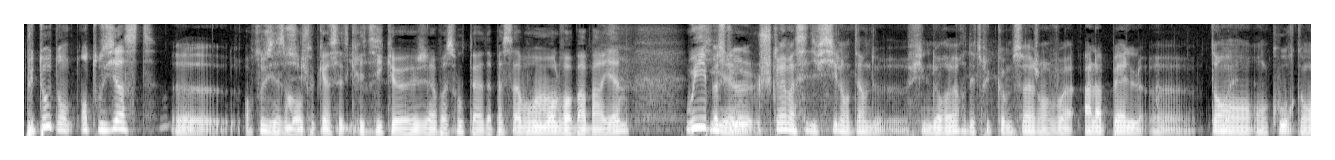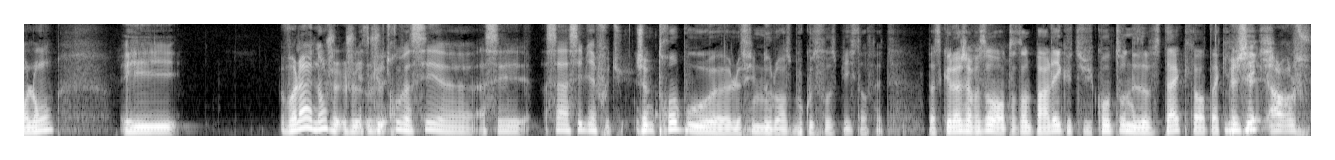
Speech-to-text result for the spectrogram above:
plutôt en- enthousiaste. Enthousiasmant Si en tout cas cette critique. J'ai l'impression que t'as as passé un bon moment devant Barbarian. Oui, parce que euh, je suis quand même assez difficile en termes de films d'horreur. Des trucs comme ça, j'en vois à l'appel, euh, tant Ouais. en, en court qu'en long. Et voilà, non, je, trouve assez, euh, assez, ça assez bien foutu. Je me trompe ou euh, le film nous lance beaucoup de fausses pistes en fait? Parce que là j'ai l'impression en t'entendant parler que tu contournes des obstacles dans ta critique. alors, je-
